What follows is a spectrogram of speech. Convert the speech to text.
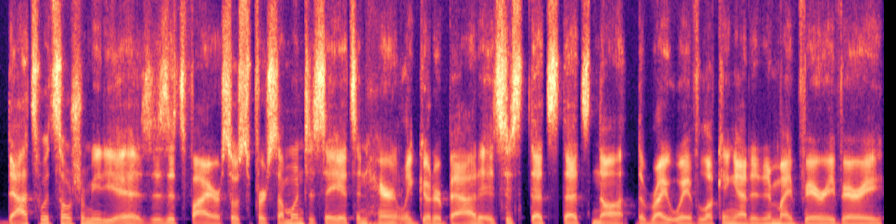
that's what social media is is it's fire. So for someone to say it's inherently good or bad it's just that's that's not the right way of looking at it in my very very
